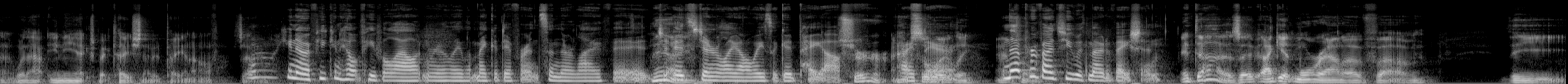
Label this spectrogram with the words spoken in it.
uh, without any expectation of it paying off. So. Well, you know, if you can help people out and really make a difference in their life, it, Yeah. it's generally always a good payoff. Sure, absolutely. And that provides you with motivation. It does. I I get more out of um, the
